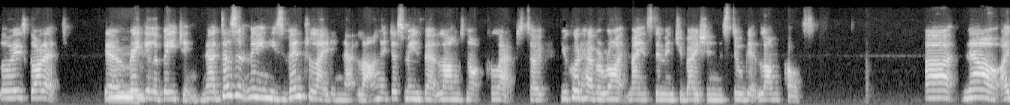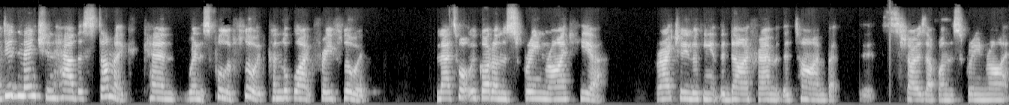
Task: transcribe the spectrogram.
Louise got it. The mm. regular beating. Now, it doesn't mean he's ventilating that lung. It just means that lung's not collapsed. So you could have a right main stem intubation and still get lung pulse. Uh, now, I did mention how the stomach can, when it's full of fluid, can look like free fluid. And that's what we've got on the screen right here. We're actually looking at the diaphragm at the time, but it shows up on the screen right.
